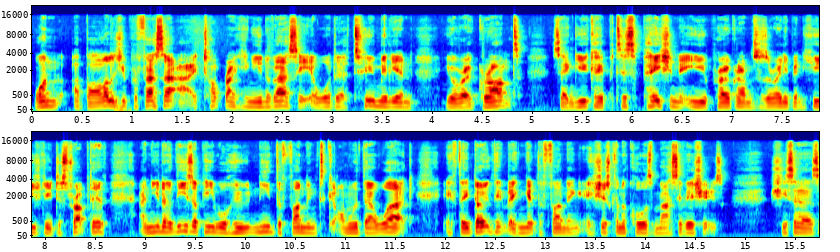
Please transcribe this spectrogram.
One, a biology professor at a top ranking university, awarded a 2 million euro grant, saying UK participation in EU programs has already been hugely disruptive. And you know, these are people who need the funding to get on with their work. If they don't think they can get the funding, it's just going to cause massive issues. She says,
